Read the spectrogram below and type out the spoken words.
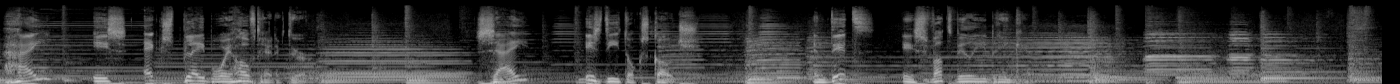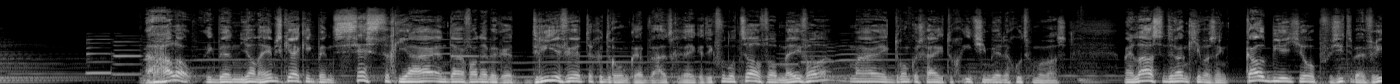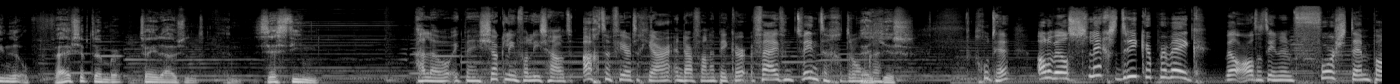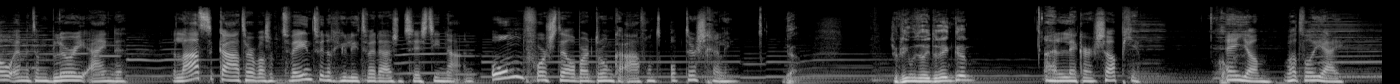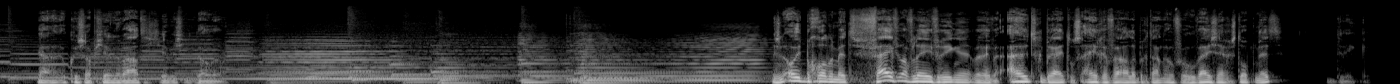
Hij is ex-Playboy hoofdredacteur. Zij is detox coach. En dit is Wat wil je drinken? Hallo, ik ben Jan Heemskerk. Ik ben 60 jaar en daarvan heb ik er 43 gedronken, hebben we uitgerekend. Ik vond het zelf wel meevallen, maar ik dronk waarschijnlijk toch ietsje meer dan goed voor me was. Mijn laatste drankje was een koud biertje op visite bij vrienden op 5 september 2016. Hallo, ik ben Jacqueline van Lieshout, 48 jaar en daarvan heb ik er 25 gedronken. Netjes. Goed hè? Alhoewel slechts drie keer per week. Wel altijd in een fors tempo en met een blurry einde. De laatste kater was op 22 juli 2016 na een onvoorstelbaar dronken avond op Terschelling. Ja. Jacqueline, wat wil je drinken? Een lekker sapje. En Jan, wat wil jij? Ja, ook een sapje en een watertje, misschien wel wel. We zijn ooit begonnen met vijf afleveringen waarin we uitgebreid ons eigen verhaal hebben gedaan over hoe wij zijn gestopt met drinken.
